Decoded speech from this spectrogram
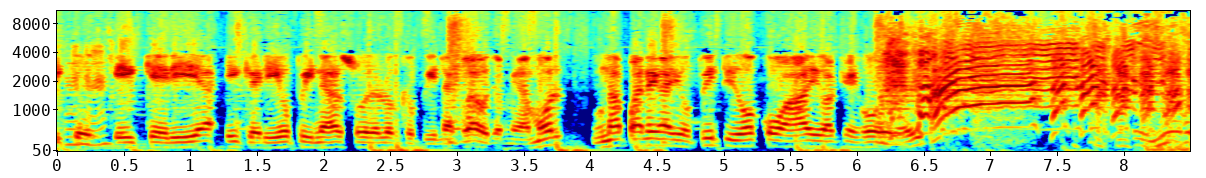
y, que- Ujú. y quería y quería opinar sobre lo que opina Claudia. Mi amor, una pana de gallo pinto y dos coajas y va que jode. ¿oíste? El nuevo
